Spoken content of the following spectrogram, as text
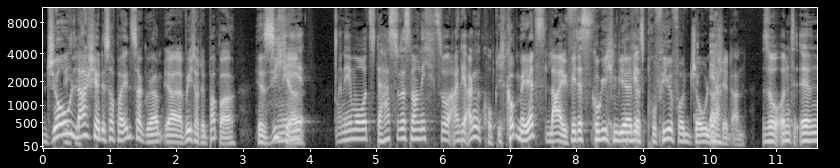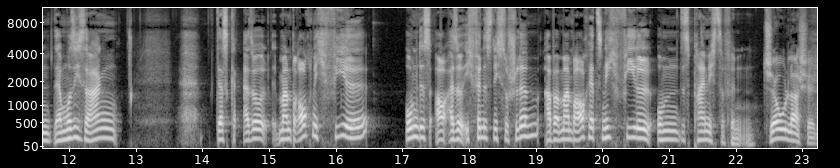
Joe Laschet ist doch bei Instagram. Ja, da will ich doch den Papa. Ja, sicher. Nee, nee, Moritz, da hast du das noch nicht so an dir angeguckt. Ich gucke mir jetzt live, gucke ich mir wie- das Profil von Joe Laschet an. So, und ähm, da muss ich sagen, das, also man braucht nicht viel, um das auch, also ich finde es nicht so schlimm, aber man braucht jetzt nicht viel, um das peinlich zu finden. Joe Laschet.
